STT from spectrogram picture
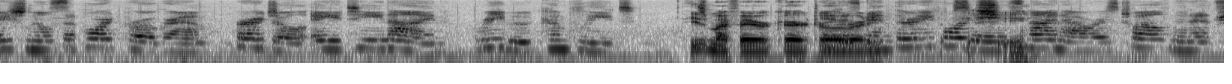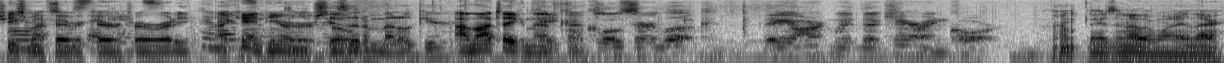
Operational support program. Virgil AT9. Reboot complete. He's my favorite character already. 34 days, she? 9 hours, 12 minutes. She's my favorite character already. I can't hear her, Commencing So- Is it a Metal Gear? I'm not taking that Take a closer look. They aren't with the Charon Corps. Oh, there's another one in there.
